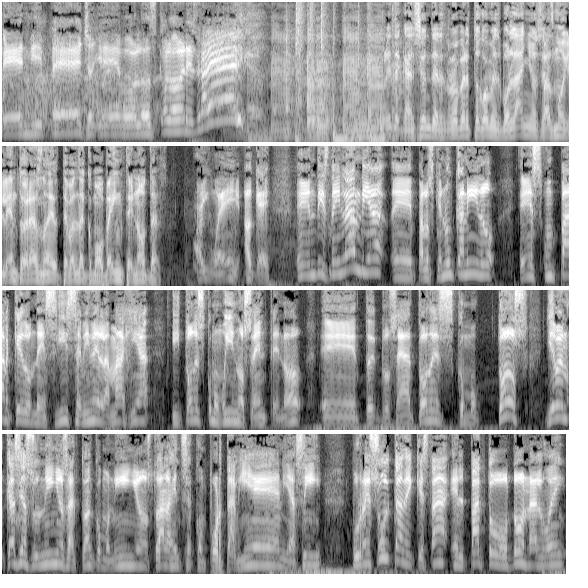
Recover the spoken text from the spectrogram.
En mi pecho llevo los colores. Bonita canción de Roberto Gómez Bolaños. Vas muy lento, eras, ¿no? Te faltan como 20 notas. Ay, güey. Ok. En Disneylandia, eh, para los que nunca han ido, es un parque donde sí se vive la magia y todo es como muy inocente, ¿no? Eh, o sea, todo es como... Todos llevan casi a sus niños, actúan como niños, toda la gente se comporta bien y así. Pues resulta de que está el pato Donald, güey,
